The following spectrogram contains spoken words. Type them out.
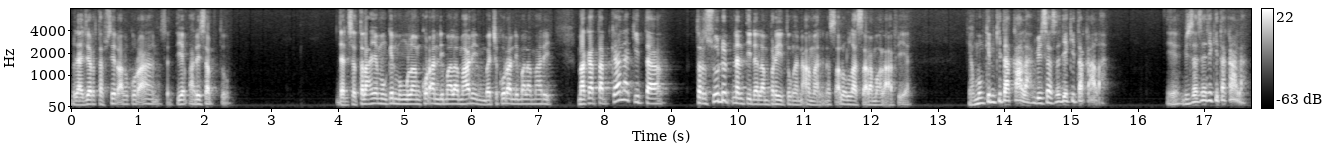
Belajar tafsir Al-Quran setiap hari Sabtu dan setelahnya mungkin mengulang Quran di malam hari, membaca Quran di malam hari. Maka tatkala kita tersudut nanti dalam perhitungan amal, nasallallahu salam wal afiyah. Yang mungkin kita kalah, bisa saja kita kalah. Ya, bisa saja kita kalah.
